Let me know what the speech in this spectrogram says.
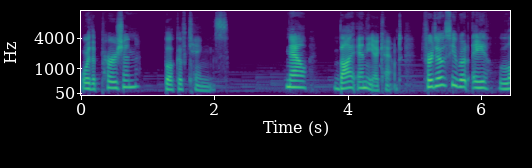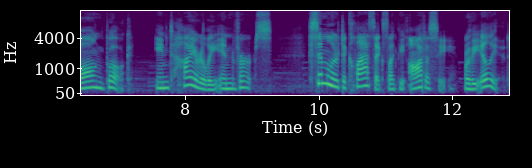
or the Persian Book of Kings. Now, by any account, Ferdowsi wrote a long book entirely in verse, similar to classics like the Odyssey or the Iliad.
